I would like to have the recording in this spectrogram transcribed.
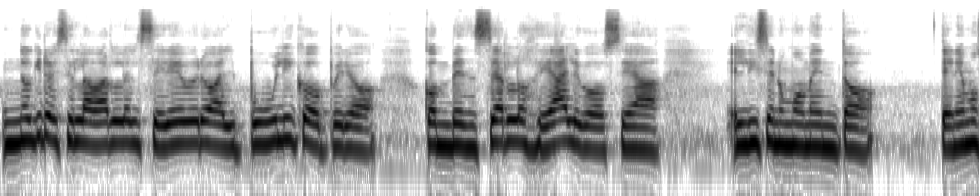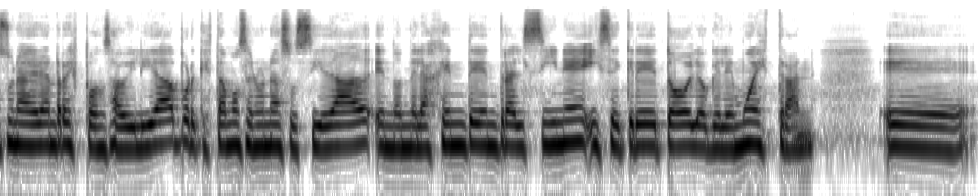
no quiero decir lavarle el cerebro al público, pero convencerlos de algo. O sea, él dice en un momento, tenemos una gran responsabilidad porque estamos en una sociedad en donde la gente entra al cine y se cree todo lo que le muestran. Eh,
